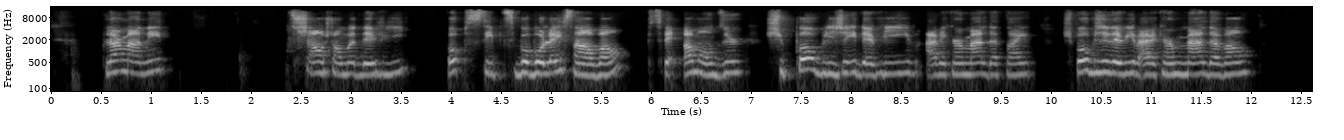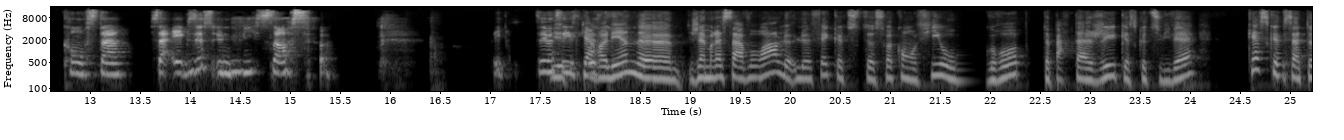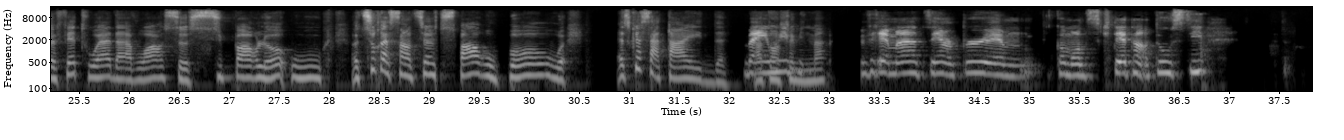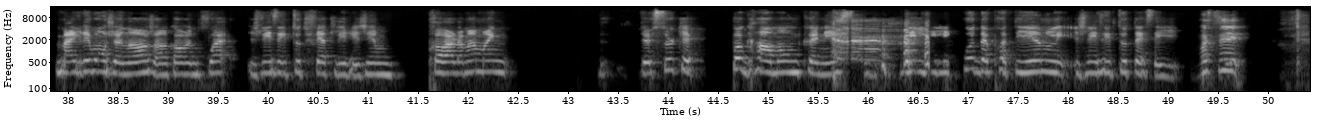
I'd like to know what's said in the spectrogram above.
Puis là, un moment donné, tu changes ton mode de vie, oups, ces petits bobos-là, ils s'en vont. Puis tu fais, oh mon Dieu, je ne suis pas obligée de vivre avec un mal de tête. Je ne suis pas obligée de vivre avec un mal de ventre constant. Ça existe une vie sans ça. Caroline, euh, j'aimerais savoir le, fait que tu te sois confiée au groupe, te partager qu'est-ce que tu vivais. Qu'est-ce que ça t'a fait, toi, d'avoir ce support-là? Ou as-tu ressenti un support ou pas? Ou est-ce que ça t'aide ben dans ton cheminement? Vraiment, tu sais, un peu euh, comme on discutait tantôt aussi, malgré mon jeune âge, encore une fois, je les ai toutes faites, les régimes. Probablement même de ceux que pas grand monde connaissent. les, les, de protéines, je les ai toutes essayées. Moi, c'est.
